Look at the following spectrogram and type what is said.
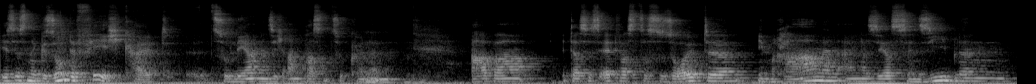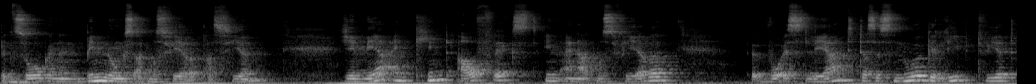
ist es eine gesunde Fähigkeit äh, zu lernen, sich anpassen zu können, aber das ist etwas, das sollte im Rahmen einer sehr sensiblen, bezogenen Bindungsatmosphäre passieren je mehr ein Kind aufwächst in einer Atmosphäre, wo es lernt, dass es nur geliebt wird,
